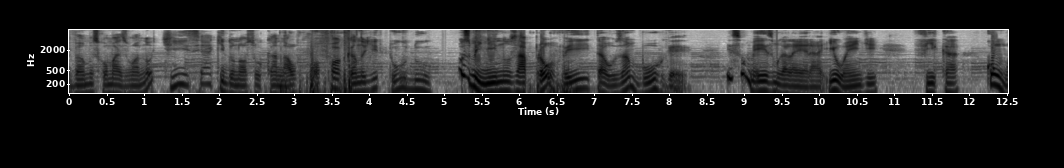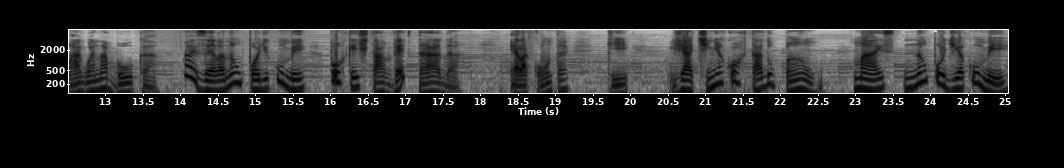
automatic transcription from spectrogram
vamos com mais uma notícia aqui do nosso canal Fofocando de Tudo. Os meninos aproveitam os hambúrguer. Isso mesmo, galera. E o Andy fica com água na boca, mas ela não pode comer porque está vetada. Ela conta que já tinha cortado o pão, mas não podia comer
